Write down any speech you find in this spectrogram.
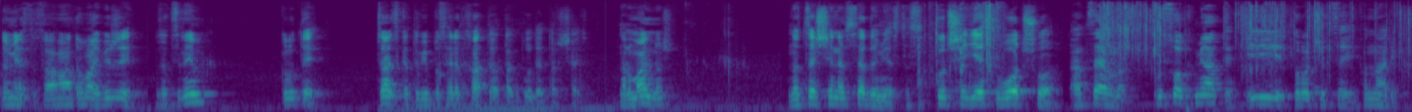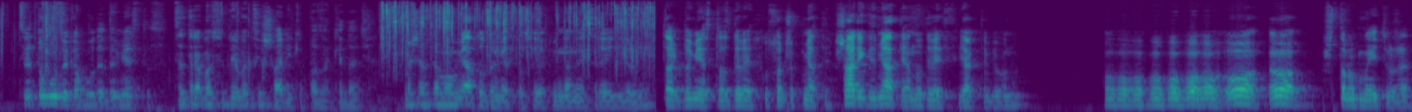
Доместос, ага, давай, біжи. Зацінив? Крути. Цяцька тобі посеред хати отак буде торчать. Нормально ж? Ну це ще не все Доместос. Тут ще є вот що. А це в нас кусок м'яти і, коротше, цей фонарик. Цвітомузика буде Доместос. Це треба сюди в оці шарики позакидати. Ми зараз дамо м'яту Доместосу, як він на неї реагує. Так, до Доместос, диви, кусочок м'яти. Шарик з м'яти, а ну дивись, як тобі воно. О-о-о-о-о-о-о, штормить уже.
